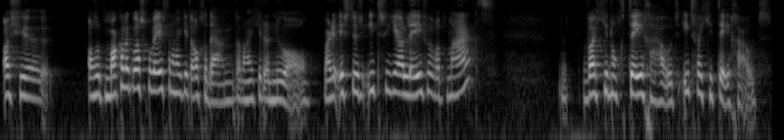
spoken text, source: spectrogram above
als, je, als het makkelijk was geweest, dan had je het al gedaan. Dan had je dat nu al. Maar er is dus iets in jouw leven wat maakt wat je nog tegenhoudt. Iets wat je tegenhoudt.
